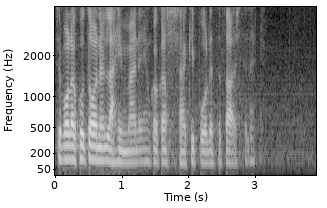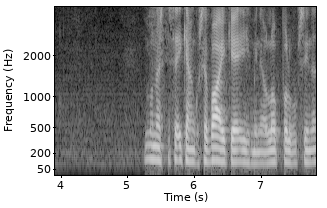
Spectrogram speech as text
Se voi olla joku toinen lähimmäinen, jonka kanssa sä kipuilet ja taistelet monesti se ikään kuin se vaikea ihminen on loppujen lopuksi siinä,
